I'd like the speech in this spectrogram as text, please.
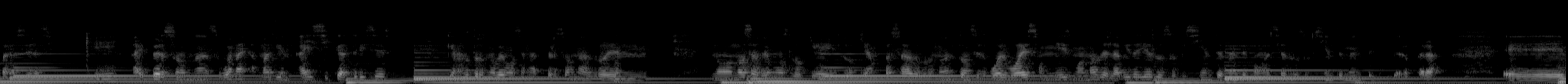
para ser así? Hay personas, bueno, más bien, hay cicatrices que nosotros no vemos en las personas, bro, no, no sabemos lo que, lo que han pasado, ¿no? Entonces vuelvo a eso mismo, ¿no? De la vida ya es lo suficientemente, como decías, lo suficientemente para eh,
